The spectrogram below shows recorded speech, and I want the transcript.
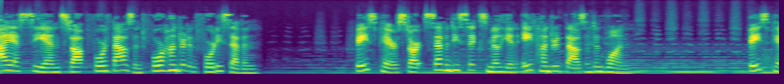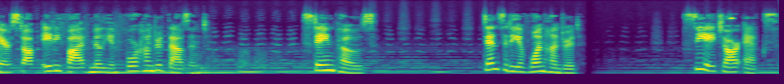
ISCN stop 4447. Base pair start 76,800,001. Base pair stop 85,400,000. Stain pose. Density of 100. CHRX.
